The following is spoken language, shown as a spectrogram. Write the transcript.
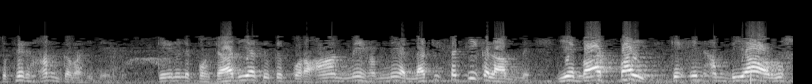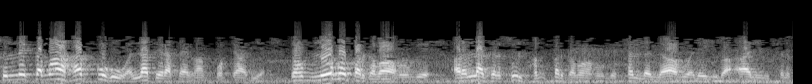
تو پھر ہم گواہی دیں گے کہ انہوں نے پہنچا دیا کیونکہ قرآن میں ہم نے اللہ کی سچی کلام میں یہ بات پائی کہ ان انبیاء اور رسول نے تمام حق کو ہو، اللہ تیرا پیغام پہنچا دیا۔ تو ہم لوگوں پر گواہ ہوں گے اور اللہ کے رسول ہم پر گواہ ہوں گے۔ صلی اللہ علیہ وآلہ وسلم۔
